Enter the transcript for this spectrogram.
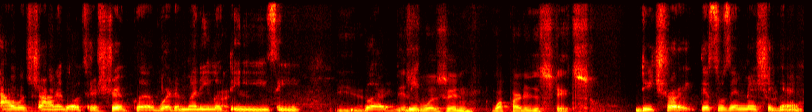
I was trying to go to the strip club where the money looked easy. Yeah. But and this was in what part of the states? Detroit. This was in Michigan.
